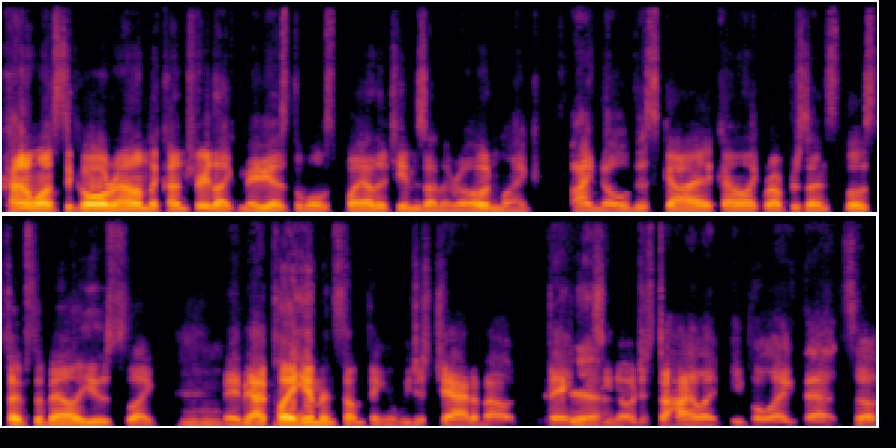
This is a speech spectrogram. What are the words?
kind of wants to go around the country, like maybe as the Wolves play other teams on the road, and like I know this guy kind of like represents those types of values. Like Mhm. maybe I play him in something and we just chat about things, Yeah. you know, just to highlight people like that. So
